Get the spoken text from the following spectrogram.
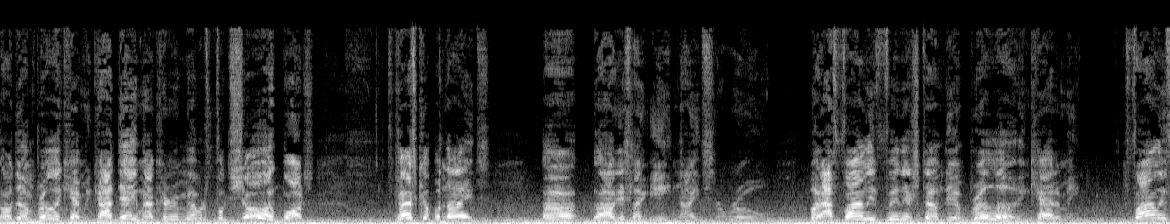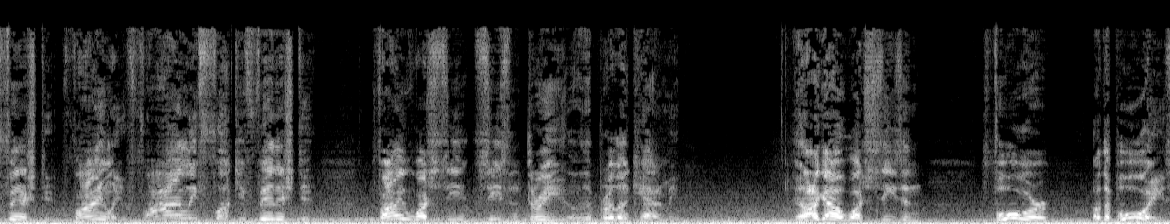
oh, the Umbrella Academy. God dang, man, I couldn't remember the fuck show I watched. The past couple nights, uh, I guess like eight nights in a row. But I finally finished um, the Umbrella Academy. Finally finished it. Finally, finally fucking finished it. Finally watched se- season three of the Umbrella Academy. I gotta watch season four of The Boys.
